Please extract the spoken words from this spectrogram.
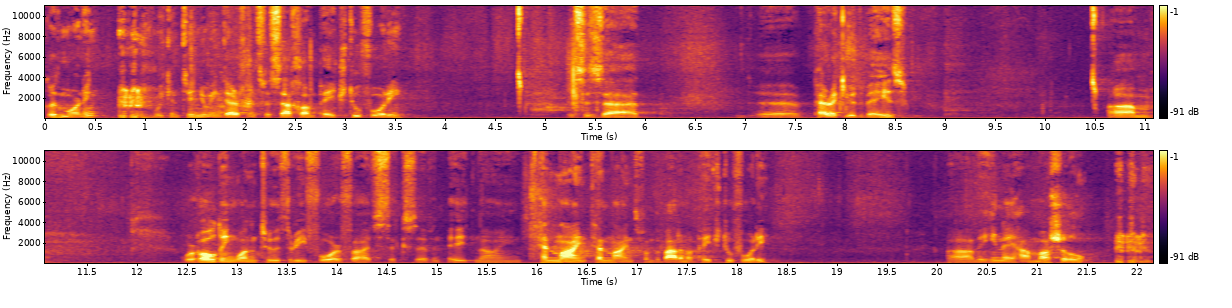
Good morning. We're continuing Derech Mitzvah on page 240. This is uh, uh, Parak Yud Beis. Um, we're holding 1, 2, 3, 4, 5, 6, 7, 8, 9, 10, line, 10 lines from the bottom of page 240. Vehine HaMashal,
